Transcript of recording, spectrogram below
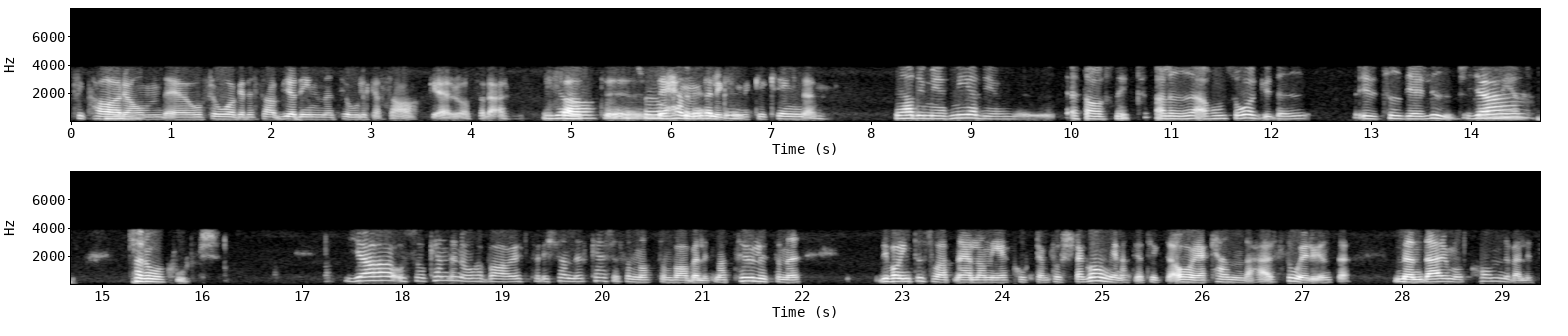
fick höra Mm. om det och frågade, så, bjöd in mig till olika saker och sådär. Ja, så att eh, det hände det. liksom mycket kring det. Vi hade ju med ett medium i ett avsnitt, Alia. Hon såg ju dig i ditt tidigare liv Ja. med tarotkort. Ja, och så kan det nog ha varit, för det kändes kanske som något som var väldigt naturligt för mig. Det var inte så att när jag la ner korten första gången att jag tyckte åh, jag kan det här. Så är det ju inte. Men däremot kom det väldigt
